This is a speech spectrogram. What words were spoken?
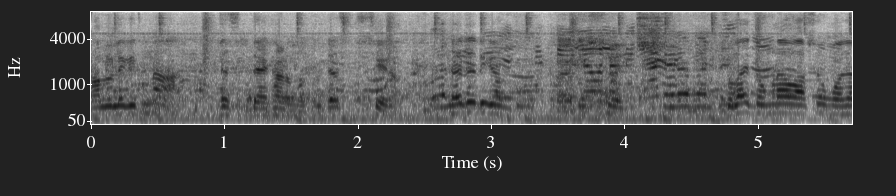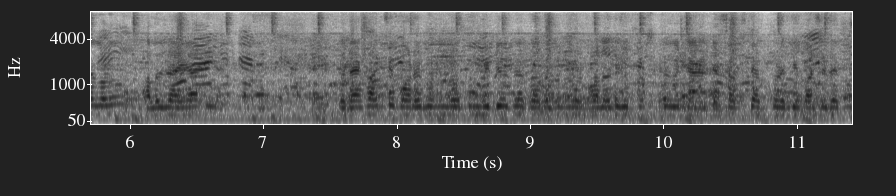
ভালো লেগেছে না জাস্ট দেখার মতো জাস্ট সেরা। দিঘা? ভাই, তোমরাও আসো, মজা করো, ভালো জায়গা। তো দেখা হচ্ছে পরে কোনো নতুন ভিডিওতে, ততক্ষণ ভালো থেকে থেকে চ্যানেলটা সাবস্ক্রাইব করে দিয়ে পাশে দেখো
